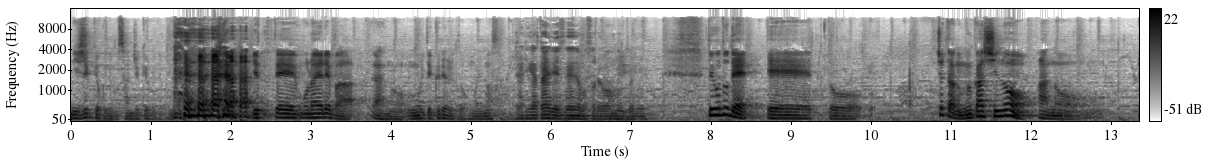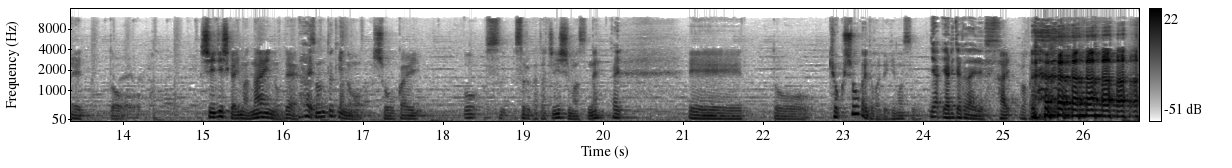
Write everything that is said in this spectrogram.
20曲でも30曲でもね 言ってもらえればあの動いてくれると思いますので。ありがたいですねでもそれは本当に、ということで、えーっとちょっとあの昔のあの、えっと CD しか今ないので、はい。その時の紹介をすする形にしますね。はい。えーっと曲紹介とかできます？いややりたくないですはい、わかりました。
